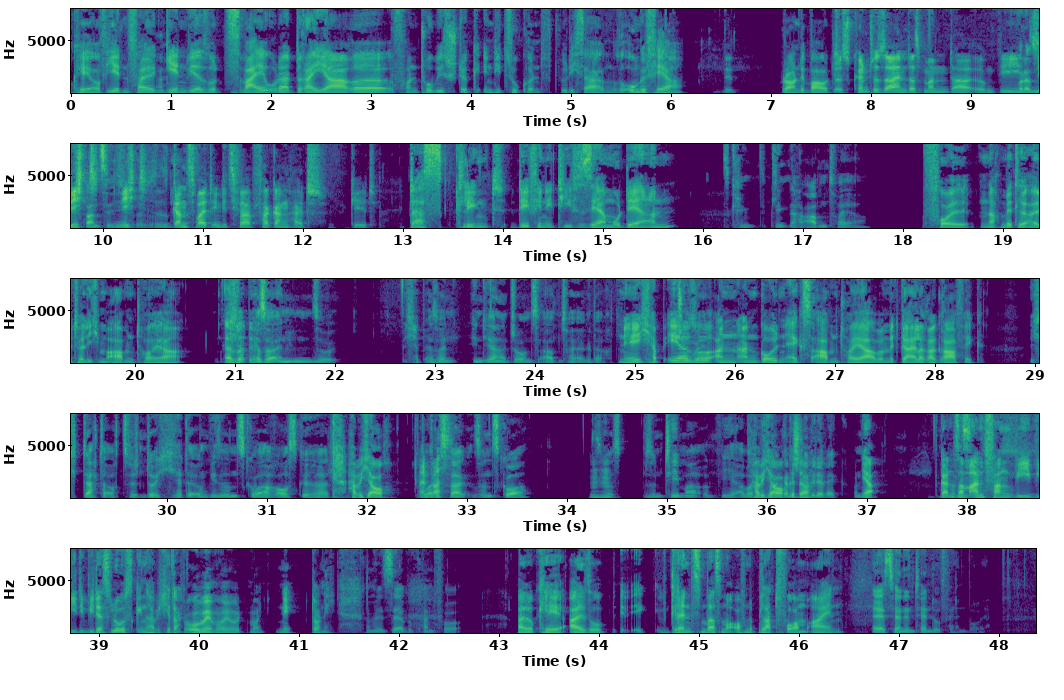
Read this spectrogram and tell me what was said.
Okay, auf jeden Fall gehen wir so zwei oder drei Jahre von Tobis Stück in die Zukunft, würde ich sagen. So ungefähr. Roundabout. Das könnte sein, dass man da irgendwie Oder so nicht, 20 nicht oder so. ganz weit in die Ver Vergangenheit geht. Das klingt definitiv sehr modern, Das klingt, klingt nach Abenteuer. voll nach mittelalterlichem Abenteuer. Also, ich habe eher so ein, so, ich habe eher so ein Indiana Jones Abenteuer gedacht. nee, ich habe eher Dschungel. so an, an Golden Axe Abenteuer, aber mit geilerer Grafik. Ich dachte auch zwischendurch, ich hätte irgendwie so einen Score rausgehört. Habe ich auch. Ein aber was? das war so ein Score, Mhm. so, so ein Thema irgendwie, aber Hab das ich war auch gedacht. wieder weg. Und Ja. Ganz am Anfang, wie, wie, wie das losging, habe ich gedacht, oh, Moment, Moment, Moment. nee, doch nicht. kam mir jetzt sehr bekannt vor. Okay, also grenzen wir es mal auf eine Plattform ein. Er ist ja Nintendo-Fanboy.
